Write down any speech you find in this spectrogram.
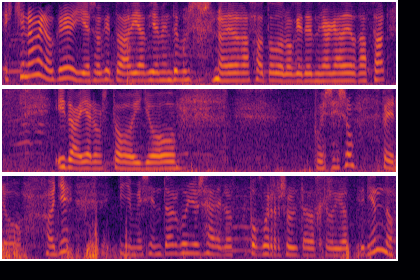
es que no me lo creo. Y eso que todavía obviamente pues no he adelgazado todo lo que tendría que adelgazar y todavía no estoy yo pues eso, pero oye, que yo me siento orgullosa de los pocos resultados que voy obteniendo.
